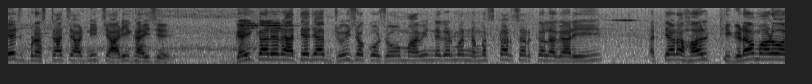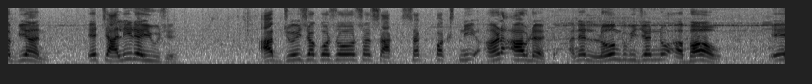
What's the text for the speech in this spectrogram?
એ જ ભ્રષ્ટાચારની ચાળી ખાય છે. ગઈકાલે રાતે જ આપ જોઈ શકો છો માવીનગરમાં નમસ્કાર સર્કલ અગાડી અત્યારે હાલ ઠીગડા માળો અભિયાન એ ચાલી રહ્યું છે. આપ જોઈ શકો છો શાસક પક્ષની અણઆવડત અને લોંગ વિઝનનો અભાવ એ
